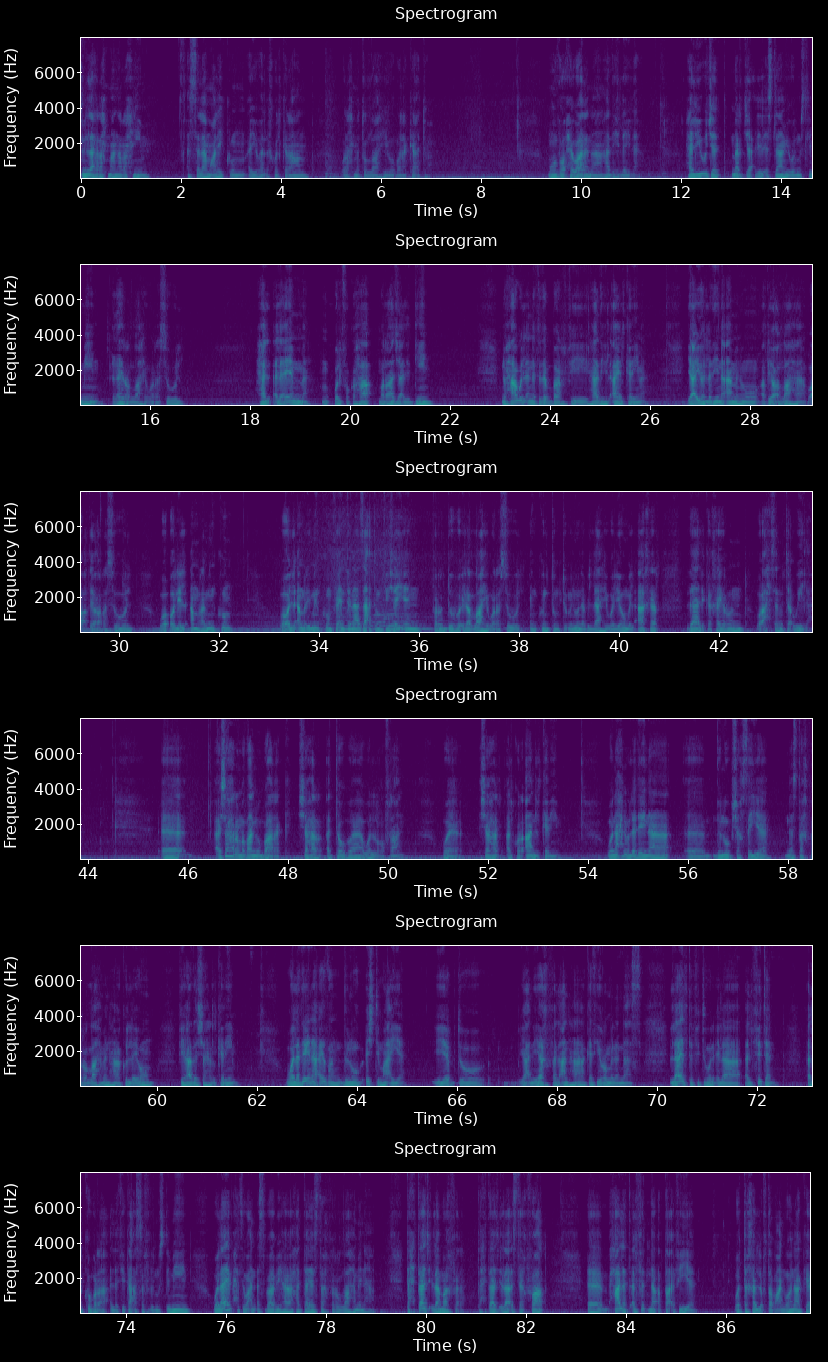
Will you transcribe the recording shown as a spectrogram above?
بسم الله الرحمن الرحيم السلام عليكم أيها الأخوة الكرام ورحمة الله وبركاته موضوع حوارنا هذه الليلة هل يوجد مرجع للإسلام والمسلمين غير الله والرسول؟ هل الأئمة والفقهاء مراجع للدين؟ نحاول أن نتدبر في هذه الآية الكريمة يا أيها الذين آمنوا أطيعوا الله وأطيعوا الرسول وأولي الأمر منكم. وأولي الأمر منكم فإن تنازعتم في شيء فردوه إلى الله والرسول إن كنتم تؤمنون بالله واليوم الآخر ذلك خير وأحسن تأويلا. آه، شهر رمضان المبارك شهر التوبة والغفران وشهر القرآن الكريم. ونحن لدينا ذنوب شخصية نستغفر الله منها كل يوم في هذا الشهر الكريم. ولدينا أيضا ذنوب اجتماعية يبدو يعني يغفل عنها كثير من الناس. لا يلتفتون إلى الفتن الكبرى التي تعصف بالمسلمين ولا يبحثوا عن أسبابها حتى يستغفر الله منها. تحتاج إلى مغفرة تحتاج إلى استغفار. حالة الفتنة الطائفية والتخلف طبعا. وهناك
